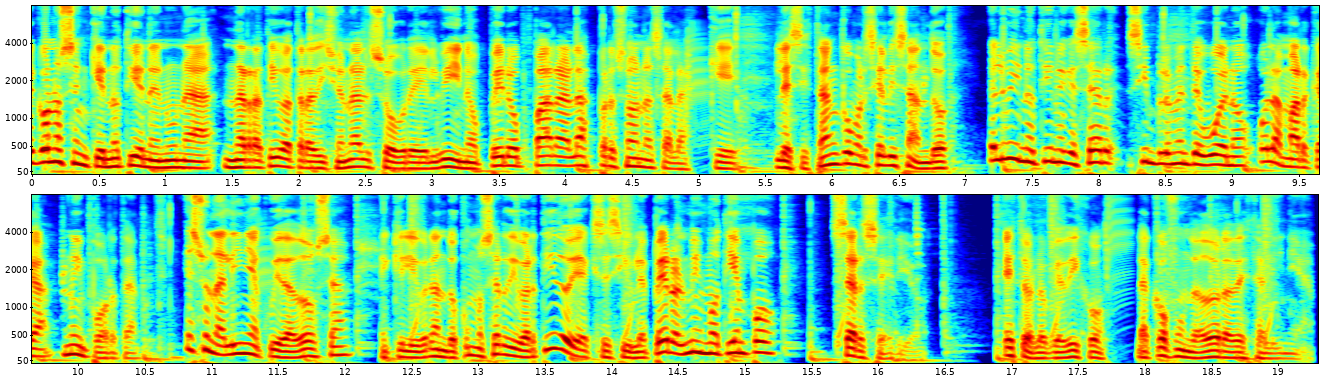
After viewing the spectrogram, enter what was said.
Reconocen que no tienen una narrativa tradicional sobre el vino, pero para las personas a las que les están comercializando, el vino tiene que ser simplemente bueno o la marca no importa. Es una línea cuidadosa, equilibrando cómo ser divertido y accesible, pero al mismo tiempo ser serio. Esto es lo que dijo la cofundadora de esta línea.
